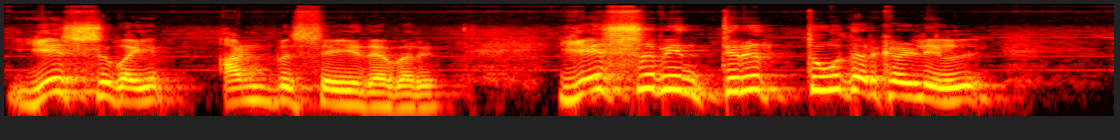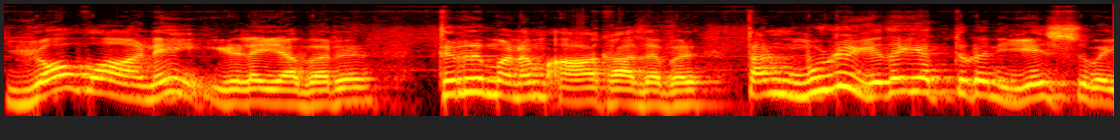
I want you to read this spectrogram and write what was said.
இயேசுவை அன்பு செய்தவர். இயேசுவின் திருத்தூதர்களில் யோவானே இளையவர் திருமணம் ஆகாதவர் தன் முழு இதயத்துடன் இயேசுவை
